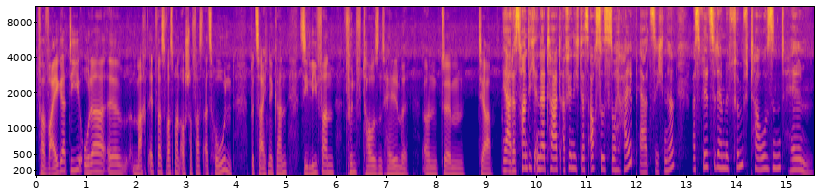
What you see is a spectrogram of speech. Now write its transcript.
verweigert die oder äh, macht etwas, was man auch schon fast als Hohn bezeichnen kann. Sie liefern 5000 Helme. Und ähm, Tja. Ja, das fand ich in der Tat, finde ich das auch so, so halbherzig. Ne? Was willst du denn mit 5000 Helmen?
